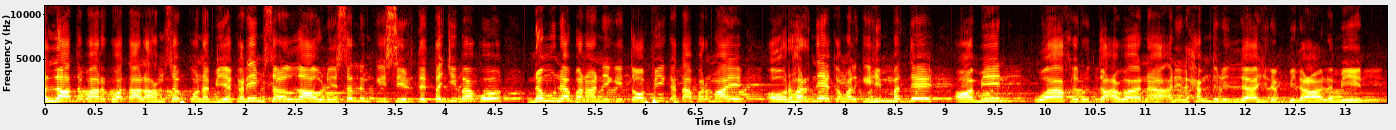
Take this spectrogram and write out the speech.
اللہ تبارک و تعالی ہم سب کو نبی کریم صلی اللہ علیہ وسلم کی سیرت تجربہ کو نمونہ بنانے کی توفیق عطا فرمائے اور ہر نیک عمل کی ہمت دے. آمین. وآخر الدعوانا ان الحمدللہ رب العالمین.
